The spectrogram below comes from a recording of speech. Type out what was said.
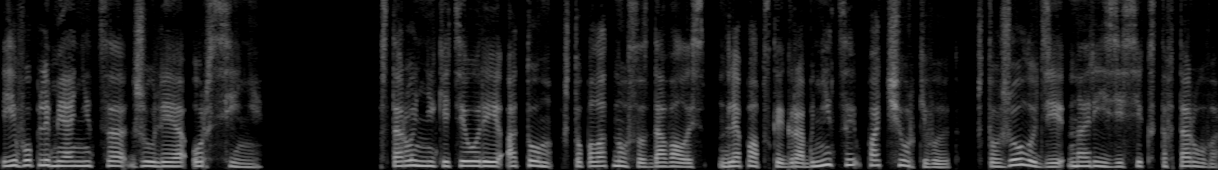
его племянница Джулия Орсини. Сторонники теории о том, что полотно создавалось для папской гробницы, подчеркивают, что желуди на ризе Сикста II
